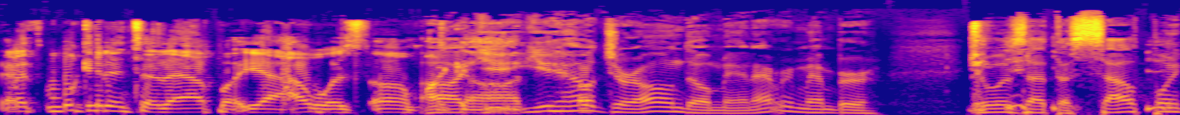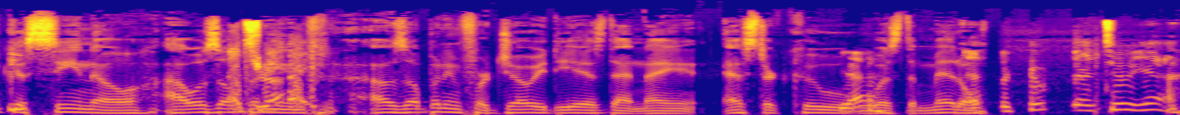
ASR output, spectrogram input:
We'll get into that, but yeah, I was. Oh my Uh, god! you, you held your own though, man. I remember it was at the South Point Casino. I was opening. right. I was opening for Joey Diaz that night. Esther Ku Yeah. was the middle, the coup there too. Yeah,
